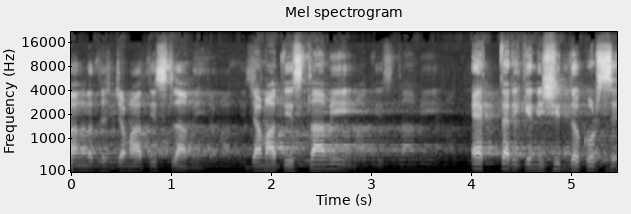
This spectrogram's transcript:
বাংলাদেশ জামাত ইসলামী। জামাত ইসলামী এক তারিখে নিষিদ্ধ করছে।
